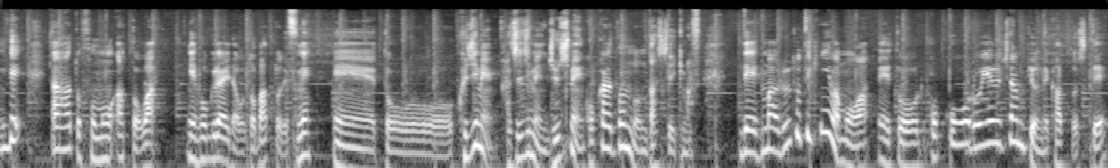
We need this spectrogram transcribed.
で、あとその後は、えホグライダーをドバッとですね、えっ、ー、と、9時面、8時面、10時面、ここからどんどん出していきます。で、まあ、ルート的にはもう、えっ、ー、と、ここをロイヤルチャンピオンでカットして、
